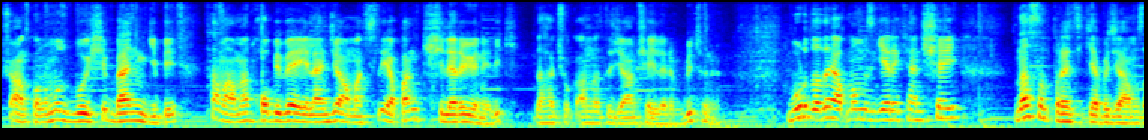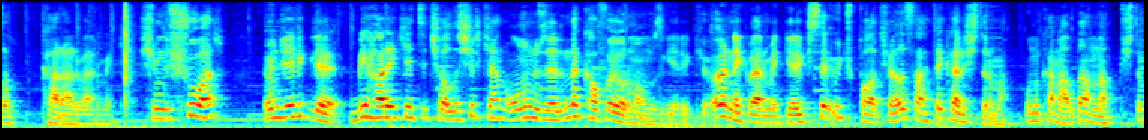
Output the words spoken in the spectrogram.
Şu an konumuz bu işi ben gibi tamamen hobi ve eğlence amaçlı yapan kişilere yönelik. Daha çok anlatacağım şeylerin bütünü. Burada da yapmamız gereken şey nasıl pratik yapacağımıza karar vermek. Şimdi şu var. Öncelikle bir hareketi çalışırken onun üzerinde kafa yormamız gerekiyor. Örnek vermek gerekirse 3 parçalı sahte karıştırma. Bunu kanalda anlatmıştım.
